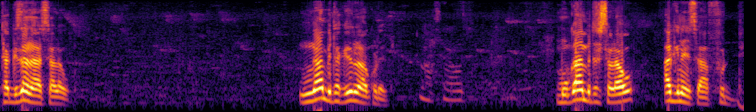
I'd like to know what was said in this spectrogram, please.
tageza n'asalawo. Ngambe tageza nakola ki mugambe tasalawo agnes afudde.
